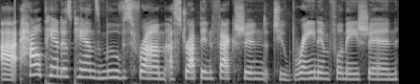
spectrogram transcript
uh, how PANDAS PANS moves from a strep infection to brain inflammation,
